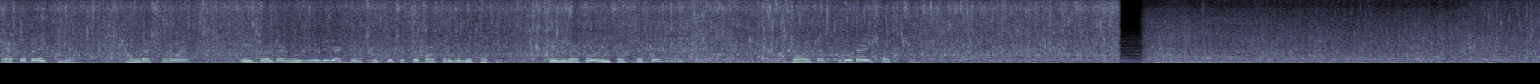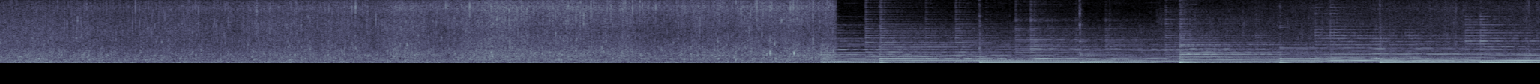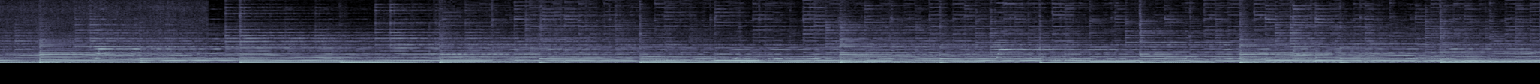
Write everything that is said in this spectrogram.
এতটাই ক্লিয়ার ঠান্ডার সময় এই জলটা নুড়ি নুড়ি একদম ছোট্ট ছোট্ট পাথরগুলো থাকে। এই যে দেখো, এই সাইডটাতে জলটা পুরোটাই স্বচ্ছ।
